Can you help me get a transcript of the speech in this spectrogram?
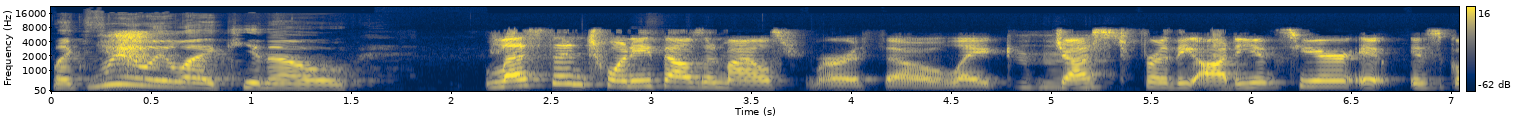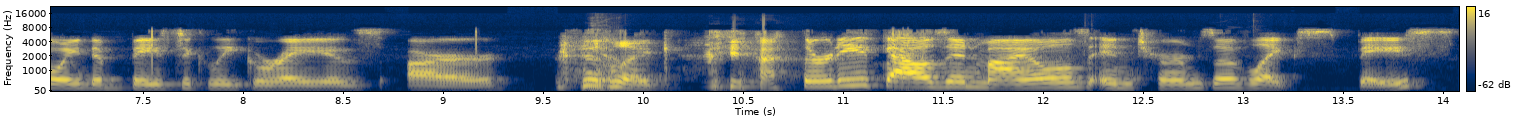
Like really, like you know. less than 20,000 miles from Earth, though. Like, Mhm. just for the audience here, it is going to basically graze our, like, Yeah. 30,000 miles in terms of like space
